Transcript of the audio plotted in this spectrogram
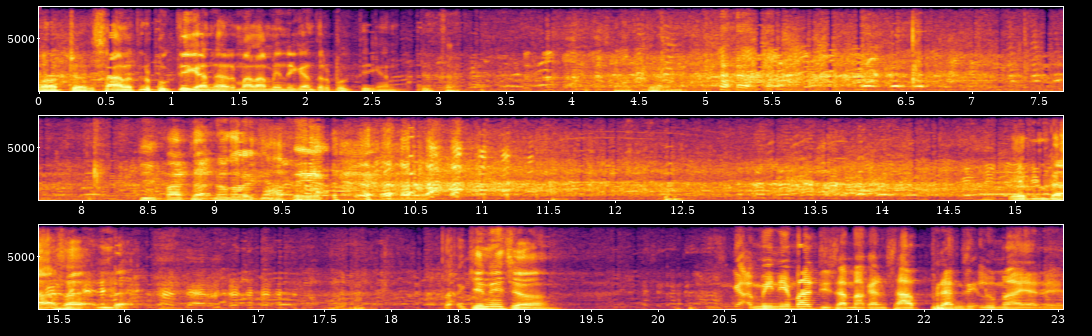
Waduh, sangat terbukti kan hari malam ini kan terbukti kan itu. Di padak nomor KPK. ya enggak, saya enggak. Gini Jo. Enggak minimal disamakan sabrang sih lumayan nih.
